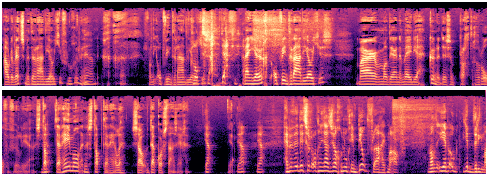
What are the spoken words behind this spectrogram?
ouderwets met een radiootje vroeger. Hè? Ja. Van die opwindradiootjes. Klopt. Mijn jeugd, opwindradiootjes. Maar moderne media kunnen dus een prachtige rol vervullen. Ja. Een stap Ja. ter hemel en een stap ter helle, zou Da Costa zeggen. Ja, ja. Hebben we dit soort organisaties wel genoeg in beeld, vraag ik me af. Want je hebt ook je hebt 3 M,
